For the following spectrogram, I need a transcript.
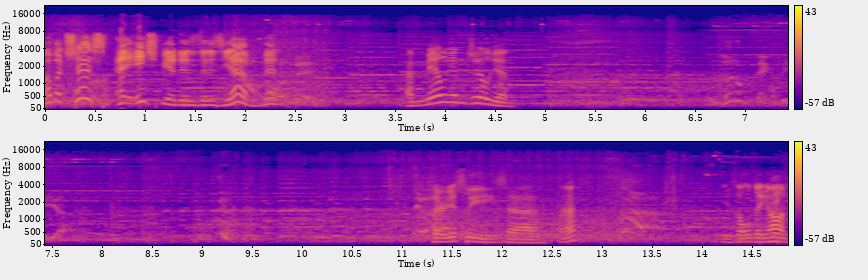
How much is, HP does, does he have, man? A million jillion. Seriously, he's uh, huh? He's holding on.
